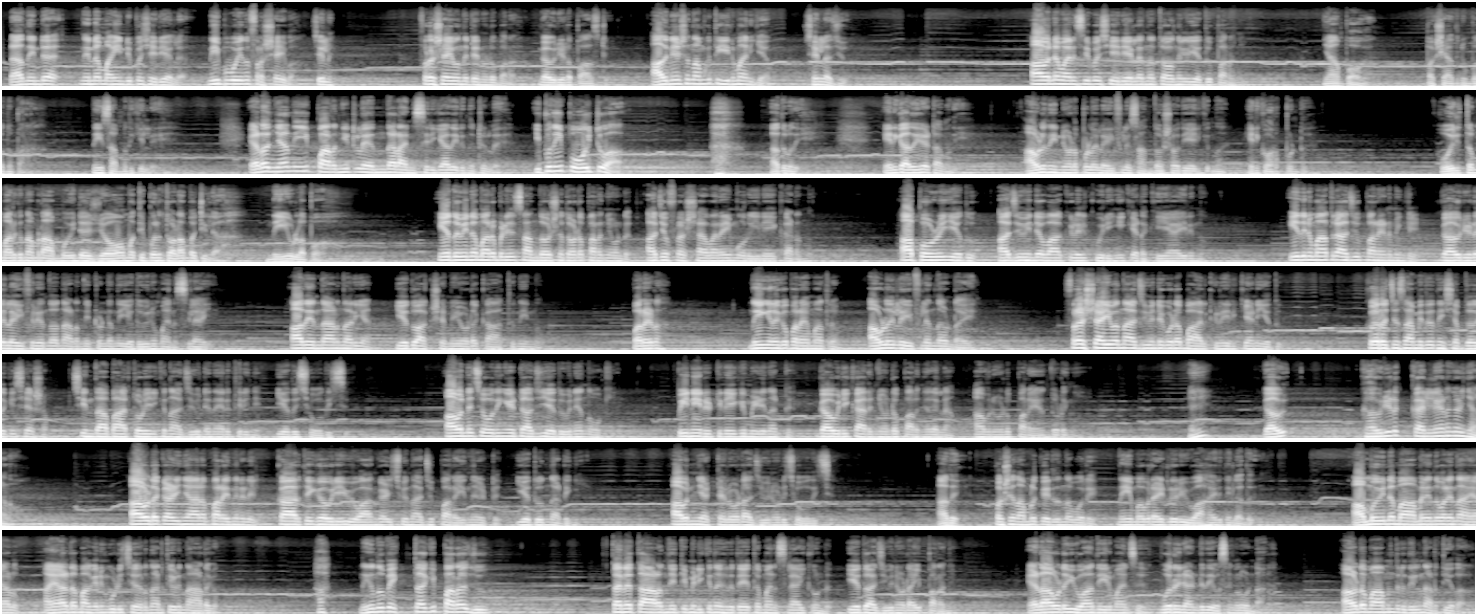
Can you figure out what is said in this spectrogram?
ഡാ നിന്റെ നിന്റെ മൈൻഡ് ഇപ്പോൾ ശരിയല്ല. നീ പോയി ഒന്ന് ഫ്രഷ് ആയി വാ. ചെൽ. ഫ്രഷ് ആയി വന്നിട്ട് എന്നോട് പറ ഗൗരിയുടെ പാസ്റ്റ് അതിനുശേഷം നമുക്ക് തീരുമാനിക്കാം. ശരി ലജു. അവന്റെ മനസ്സിപ്പോൾ ശരിയല്ലെന്ന തോന്നൽ യദു പറഞ്ഞു. ഞാൻ പോകാം. പക്ഷെ അതിനു മുമ്പൊന്ന് പറ. നീ സമ്മതിക്കില്ലേ? എടാ ഞാൻ നീ പറഞ്ഞിട്ടുള്ള എന്താണ് അനുസരിക്കാതെ ഇരുന്നിട്ടുള്ളത് ഇപ്പൊ നീ പോയിട്ട് വാ. അത് മതി. എനിക്കത് കേട്ടാ മതി. അവൾ നിന്നോടൊപ്പമുള്ള ലൈഫിൽ സന്തോഷവതിയായിരിക്കുന്നത് എനിക്ക് ഉറപ്പുണ്ട്. ഒരുത്തന്മാർക്ക് നമ്മുടെ അമ്മുവിന്റെ രോമത്തിൽ പോലും തൊടാൻ പറ്റില്ല. നീയുള്ളപ്പോ യദുവിന്റെ മറുപടിയിൽ സന്തോഷത്തോടെ പറഞ്ഞുകൊണ്ട് അജു ഫ്രഷ് ആവാനായി മുറിയിലേക്ക് കടന്നു. അപ്പോഴും യദു അജുവിന്റെ വാക്കുകളിൽ കുരുങ്ങി കിടക്കുകയായിരുന്നു. ഇതിനു മാത്രം അജു പറയണമെങ്കിൽ ഗൗരിയുടെ ലൈഫിൽ എന്തോ നടന്നിട്ടുണ്ടെന്ന് യദുവിന് മനസ്സിലായി. അതെന്താണെന്നറിയാൻ യദു അക്ഷമയോടെ കാത്തു നിന്നു. പറയടാ നീ ഇങ്ങനെയൊക്കെ പറയാൻ മാത്രം അവളുടെ ലൈഫിൽ എന്താ ഉണ്ടായേ? ഫ്രഷായി വന്ന അജുവിന്റെ കൂടെ ബാൽക്കണി ഇരിക്കുകയാണ് യദു. കുറച്ച് സമയത്ത് നിശബ്ദതയ്ക്ക് ശേഷം ചിന്താഭാരത്തോടെ ഇരിക്കുന്ന അജുവിന്റെ നേരെ തിരിഞ്ഞ് യദു ചോദിച്ചു. അവന്റെ ചോദ്യം കേട്ട് അജു യദുവിനെ നോക്കി. പിന്നെ ഇരുട്ടിലേക്ക് മിഴിനട്ട് ഗൗരി കരഞ്ഞുകൊണ്ട് പറഞ്ഞതെല്ലാം അവനോട് പറയാൻ തുടങ്ങി. ഏ? ഗൗ ഗൗരിയുടെ കല്യാണം കഴിഞ്ഞാണോ? അവളുടെ കഴിഞ്ഞാലും പറയുന്നതിനിടയിൽ കാർത്തിക് ഗൗരിയെ വിവാഹം കഴിച്ചു എന്ന് അജു പറയുന്ന കേട്ട് യദു നടുങ്ങി. അവൻ ഞെട്ടലോട് അജുവിനോട് ചോദിച്ചു അതെ പക്ഷെ നമ്മൾ കരുതുന്ന പോലെ നിയമപരമായിട്ടുള്ളൊരു വിവാഹമായിരുന്നില്ല അത്. അമ്മുവിന്റെ മാമൻ എന്ന് പറയുന്ന അയാളും അയാളുടെ മകനും കൂടി ചേർന്ന് നടത്തിയ ഒരു നാടകം നീ ഒന്ന് വ്യക്താക്കി പറഞ്ഞു തന്നെ താളം തെറ്റി മിടിക്കുന്ന ഹൃദയത്തെ മനസ്സിലാക്കിക്കൊണ്ട് ഏതോ അജുവിനോടായി പറഞ്ഞു. എടാ അവിടെ യുവാൻ തീരുമാനിച്ച് വെറും രണ്ട് ദിവസങ്ങളുണ്ടാകും അവിടെ മാമൻ ധൃതിയിൽ നടത്തിയതാണ്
